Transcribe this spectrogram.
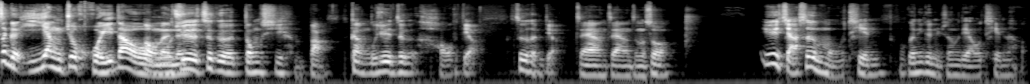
这个一样就回到我哦，们的、我觉得这个东西很棒，干，我觉得这个好屌，这个很屌。怎样怎样怎么说？因为假设某天我跟一个女生聊天好了，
